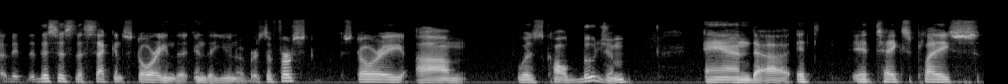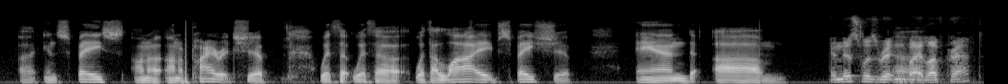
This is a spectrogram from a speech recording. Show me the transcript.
uh, this is the second story in the in the universe. The first story um, was called Boojum, and uh, it it takes place uh, in space on a on a pirate ship with a, with a with a live spaceship, and um, and this was written by uh, Lovecraft.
